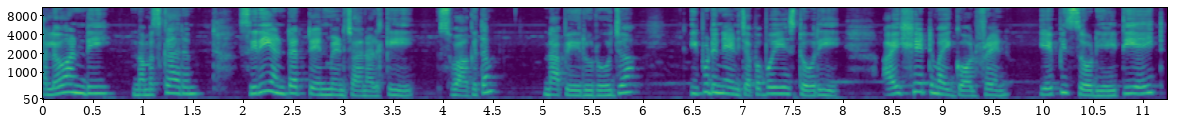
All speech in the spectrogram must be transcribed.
హలో అండి నమస్కారం. సిరి ఎంటర్టైన్మెంట్ ఛానల్కి స్వాగతం. నా పేరు రోజా. ఇప్పుడు నేను చెప్పబోయే story I hate my girlfriend episode eighty eight.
